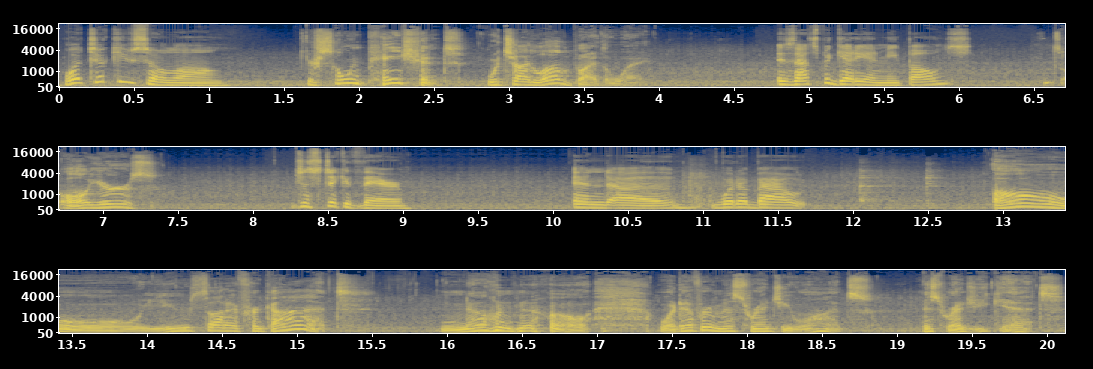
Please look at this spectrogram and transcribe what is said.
What took you so long? You're so impatient, which I love, by the way. Is that spaghetti and meatballs? It's all yours. Just stick it there. And, uh, what about. Oh, you thought I forgot. No, no. Whatever Miss Reggie wants, Miss Reggie gets.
